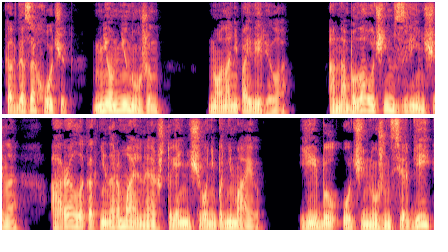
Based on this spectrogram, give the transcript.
когда захочет. Мне он не нужен. Но она не поверила. Она была очень взвинчена, орала как ненормальная, что я ничего не понимаю. Ей был очень нужен Сергей,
